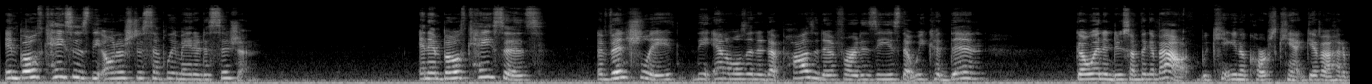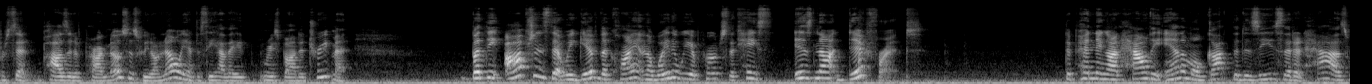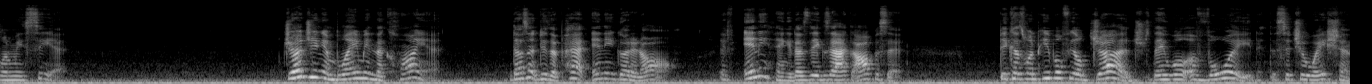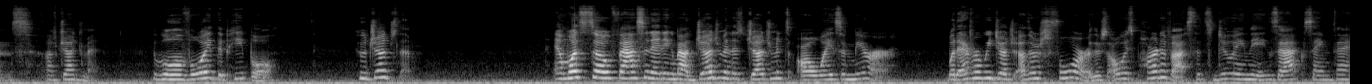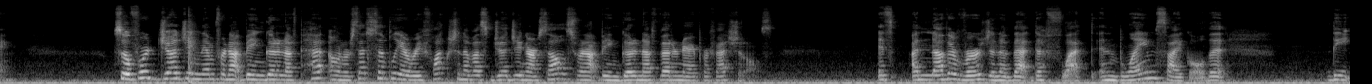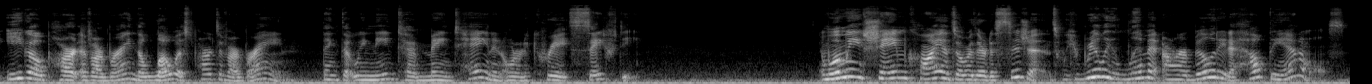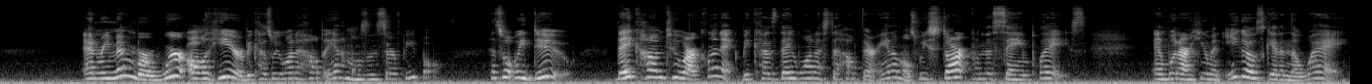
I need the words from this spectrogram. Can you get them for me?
In both cases, the owners just simply made a decision. And in both cases, eventually the animals ended up positive for a disease that we could then go in and do something about. We can't, you know, of course, can't give a 100% positive prognosis. We don't know. We have to see how they respond to treatment. But the options that we give the client and the way that we approach the case is not different depending on how the animal got the disease that it has when we see it. Judging and blaming the client doesn't do the pet any good at all. If anything, it does the exact opposite. Because when people feel judged, they will avoid the situations of judgment. They will avoid the people who judge them. And what's so fascinating about judgment is judgment's always a mirror. Whatever we judge others for, there's always part of us that's doing the exact same thing. So if we're judging them for not being good enough pet owners, that's simply a reflection of us judging ourselves for not being good enough veterinary professionals. It's another version of that deflect and blame cycle that the ego part of our brain, the lowest parts of our brain, think that we need to maintain in order to create safety. And when we shame clients over their decisions, we really limit our ability to help the animals. And remember, we're all here because we want to help animals and serve people. That's what we do. They come to our clinic because they want us to help their animals. We start from the same place. And when our human egos get in the way,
